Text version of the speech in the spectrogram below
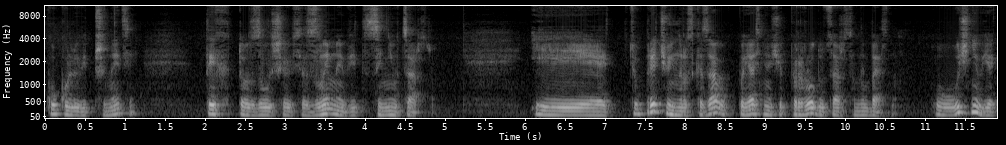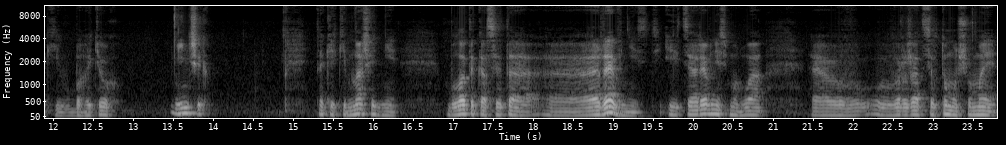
куколю від пшениці тих, хто залишився злими від синів царства. І цю притчу він розказав, пояснюючи природу Царства Небесного. У учнів, як і в багатьох інших, так як і в наші дні, була така свята е, ревність. І ця ревність могла виражатися в тому, що ми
